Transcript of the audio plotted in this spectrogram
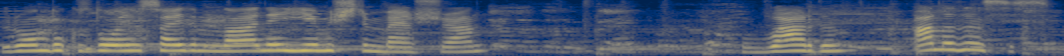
1.19'da oynasaydım naneyi yemiştim ben şu an. Vardın. Anladınız siz.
